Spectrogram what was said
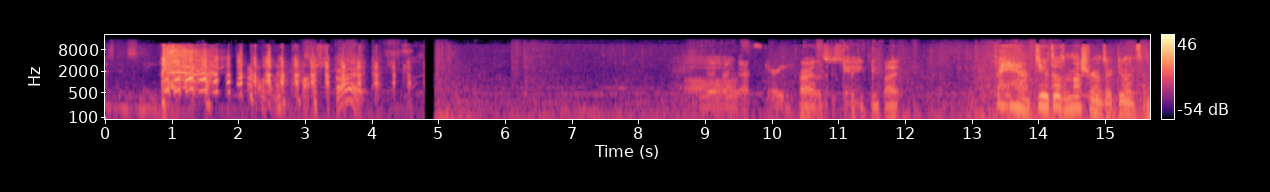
has been slain. Oh my gosh. Alright. Yeah, it's right there. Scary. Alright, Oh, let's for the just freaking team fight. Bam! Dude, those mushrooms are doing some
